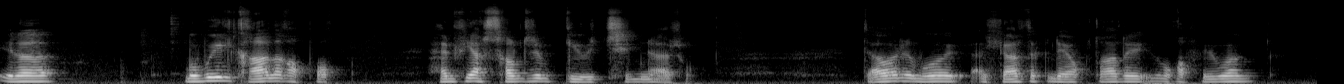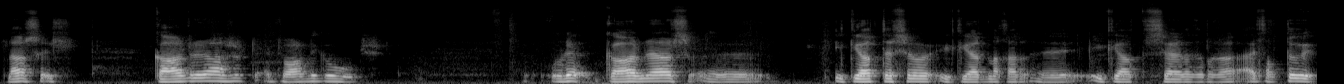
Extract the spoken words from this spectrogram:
eller mobilkranerapper 70 cm givet altså. Der var det hvor allartak neoqtaani uqaffiuan laas kaaneraasut atvarnikuut ula kaaneraas икиартассуа икиарнеқар икиартассаалеқера алертуи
